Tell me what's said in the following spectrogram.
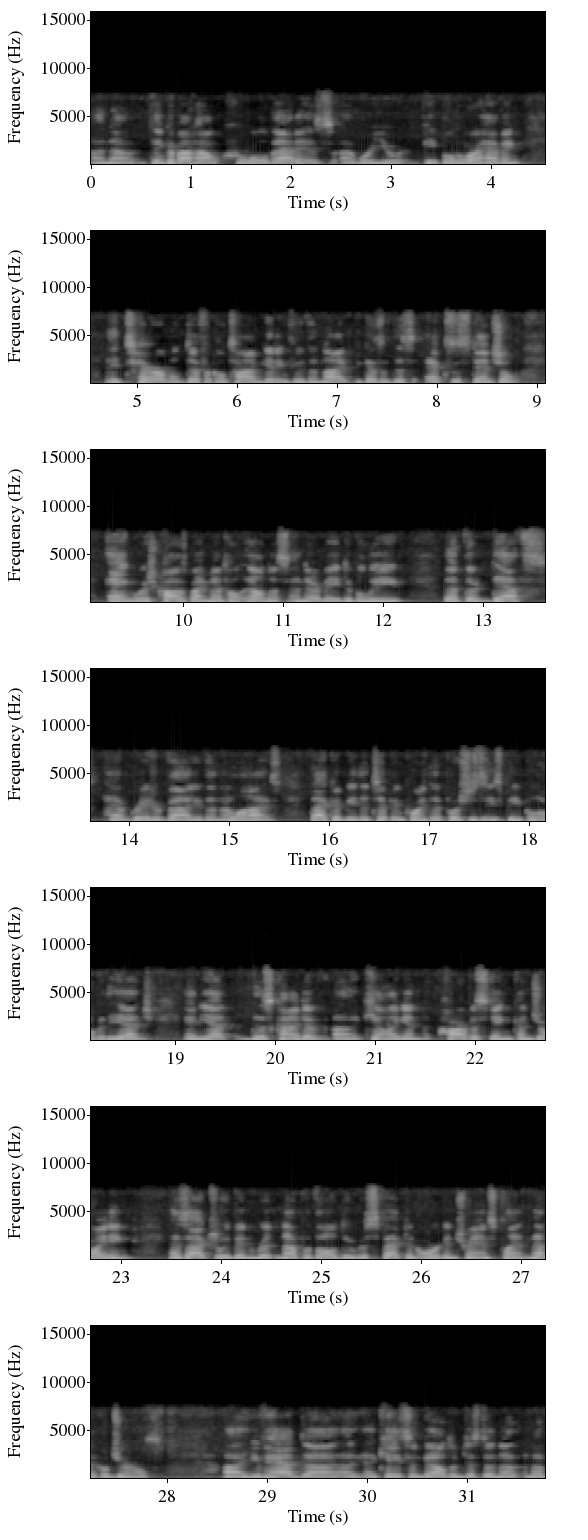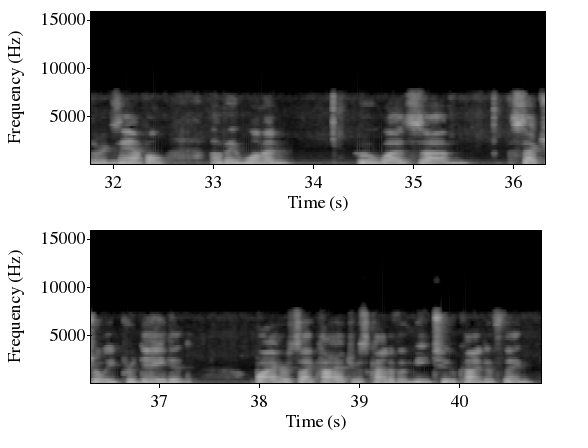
Uh, now, think about how cruel that is, uh, where you people who are having a terrible, difficult time getting through the night because of this existential anguish caused by mental illness, and they're made to believe that their deaths have greater value than their lives. That could be the tipping point that pushes these people over the edge. And yet, this kind of uh, killing and harvesting, conjoining, has actually been written up with all due respect in organ transplant medical journals. Uh, you've had uh, a, a, case in Belgium, just another, another, example of a woman who was um, sexually predated by her psychiatrist, kind of a Me Too kind of thing.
